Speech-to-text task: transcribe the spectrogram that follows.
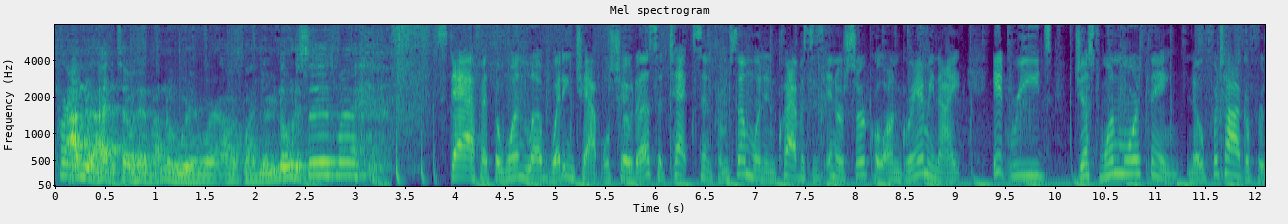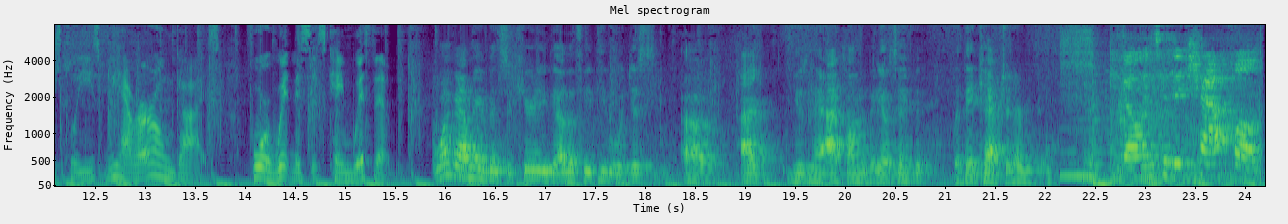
Kourtney I knew I had to tell him. I knew who they were. I was like, yo, you know who this is, man? Staff at the One Love Wedding Chapel showed us a text sent from someone in Travis's inner circle on Grammy night. It reads, just one more thing. No photographers, please. We have our own guys. Four witnesses came with them. One guy may have been security. The other three people were just, uh, I using their iPhone to videotape it, but they captured everything. Go into the chapel.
